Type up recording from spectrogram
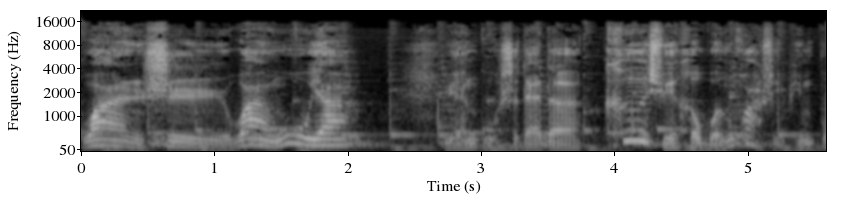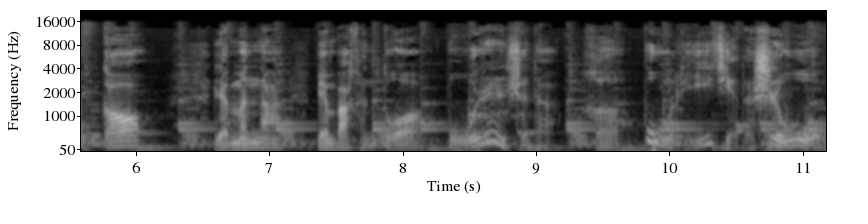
万事万物呀。远古时代的科学和文化水平不高，人们呢便把很多不认识的和不理解的事物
